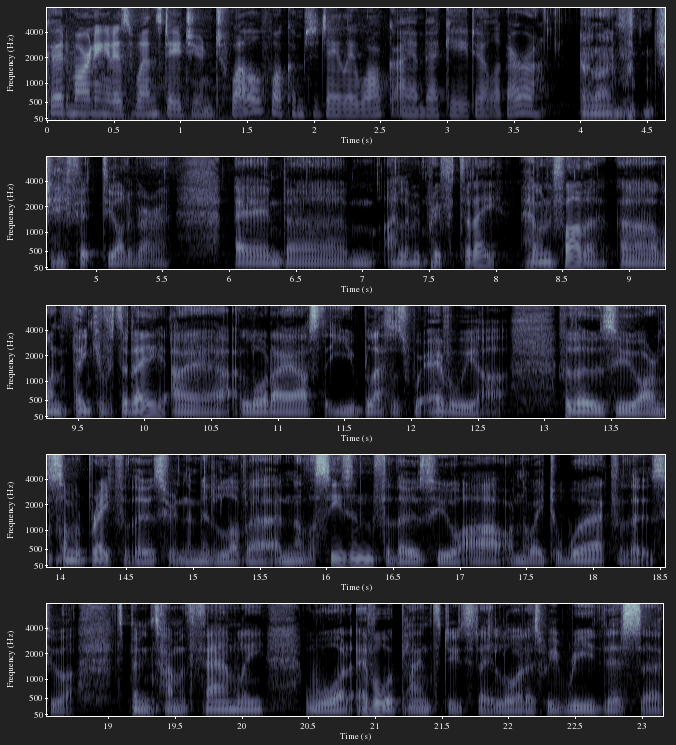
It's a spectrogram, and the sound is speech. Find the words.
Good morning. It is Wednesday, June 12. Welcome to Daily Walk. I am Becky De Oliveira. And I'm Japhet De Oliveira. And um, let me pray for today. Heavenly Father, uh, I want to thank you for today. I, uh, Lord, I ask that you bless us wherever we are. For those who are on summer break, for those who are in the middle of a, another season, for those who are on the way to work, for those who are spending time with family, whatever we're planning to do today, Lord, as we read this uh,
